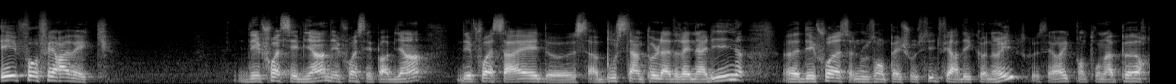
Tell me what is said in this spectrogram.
et il faut faire avec. Des fois c'est bien, des fois c'est pas bien. Des fois, ça aide, euh, ça booste un peu l'adrénaline. Euh, des fois, ça nous empêche aussi de faire des conneries, parce que c'est vrai que quand on a peur,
